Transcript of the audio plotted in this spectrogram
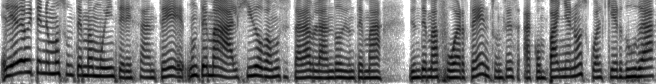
El día de hoy tenemos un tema muy interesante, un tema álgido, vamos a estar hablando de un tema de un tema fuerte, entonces acompáñanos, cualquier duda,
